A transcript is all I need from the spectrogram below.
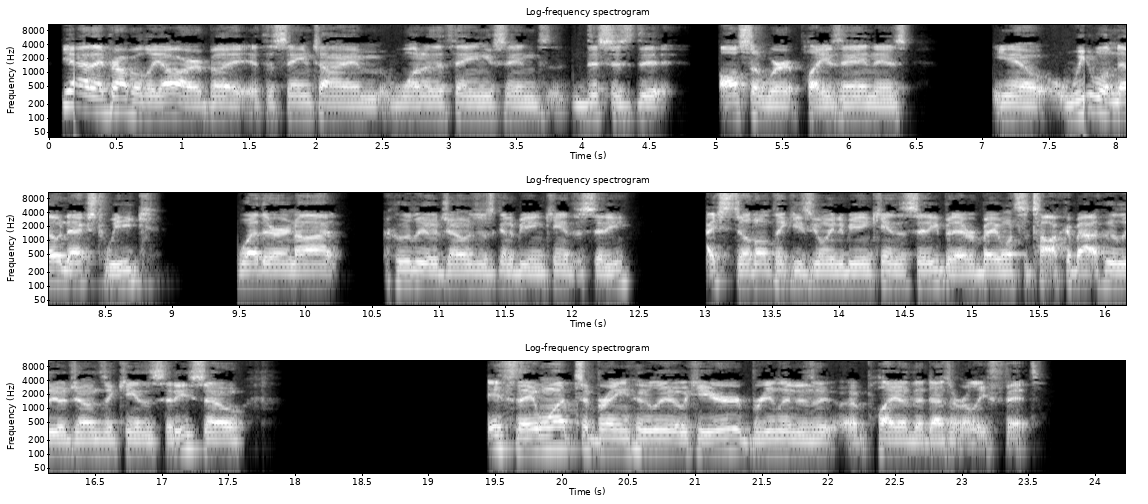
Yeah, they probably are, but at the same time, one of the things, and this is the also where it plays in, is you know we will know next week whether or not Julio Jones is going to be in Kansas City. I still don't think he's going to be in Kansas City, but everybody wants to talk about Julio Jones in Kansas City. So if they want to bring Julio here, Breeland is a, a player that doesn't really fit.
